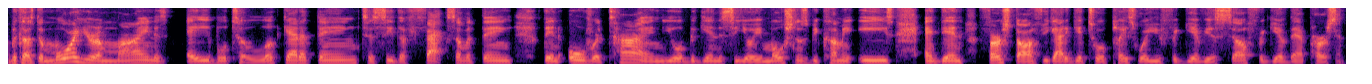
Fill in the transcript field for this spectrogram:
Because the more your mind is able to look at a thing, to see the facts of a thing, then over time you will begin to see your emotions becoming ease. And then, first off, you got to get to a place where you forgive yourself, forgive that person,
